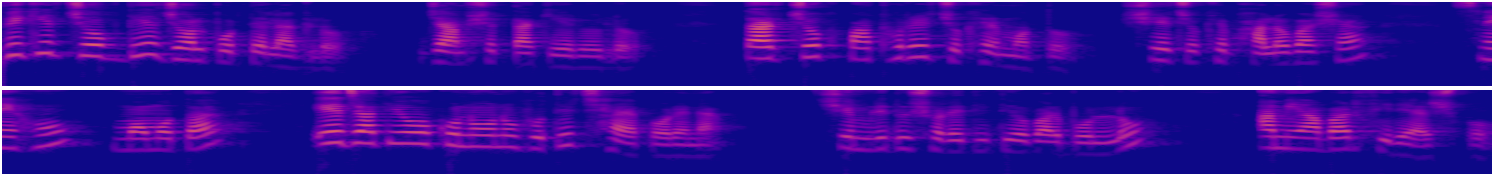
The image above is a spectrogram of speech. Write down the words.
ভিকির চোখ দিয়ে জল পড়তে লাগল। জামশেদ তাকিয়ে রইল। তার চোখ পাথরের চোখের মতো। সে চোখে ভালোবাসা, স্নেহ, মমতা, এ জাতীয় কোনো অনুভূতির ছায়া পড়ে না। সে মৃদু স্বরে দ্বিতীয়বার বলল, আমি আবার ফিরে আসব।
